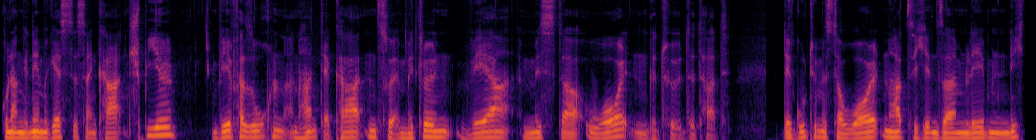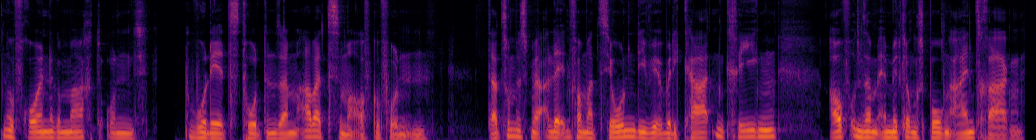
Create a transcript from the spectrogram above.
Unangenehme Gäste ist ein Kartenspiel. Wir versuchen anhand der Karten zu ermitteln, wer Mr. Walton getötet hat. Der gute Mr. Walton hat sich in seinem Leben nicht nur Freunde gemacht und wurde jetzt tot in seinem Arbeitszimmer aufgefunden. Dazu müssen wir alle Informationen, die wir über die Karten kriegen, auf unserem Ermittlungsbogen eintragen.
